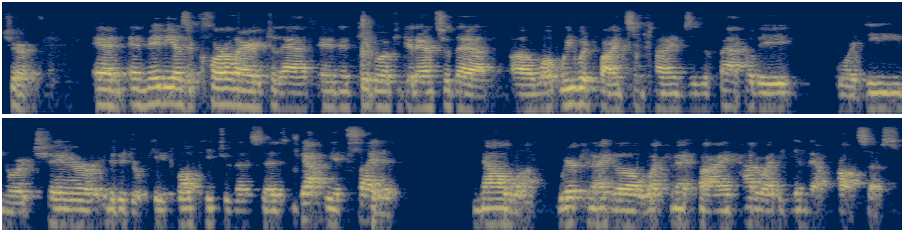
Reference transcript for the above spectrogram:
Sure. And, and maybe as a corollary to that, and if Cable, if you could answer that, uh, what we would find sometimes is a faculty or a dean or a chair or individual K-12 teacher that says, you got me excited. Now what? Where can I go? What can I find? How do I begin that process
